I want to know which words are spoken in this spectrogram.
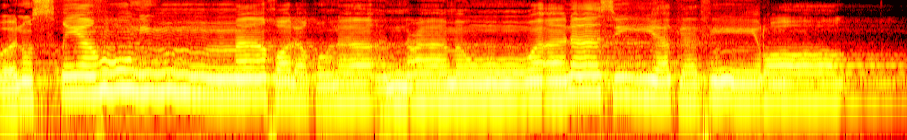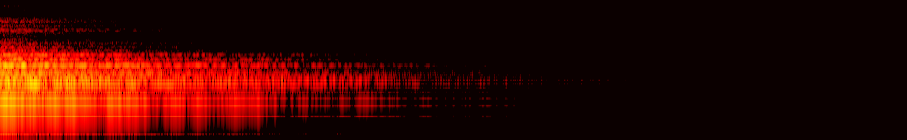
ونسقيه مما خلقنا أنعاما وأناسيا كثيراً.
